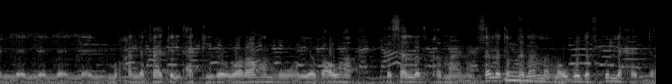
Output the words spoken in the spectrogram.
المخلفات الأكل وراهم ويضعوها في سلة قمامة. سلة القمامة موجودة في كل حتة.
